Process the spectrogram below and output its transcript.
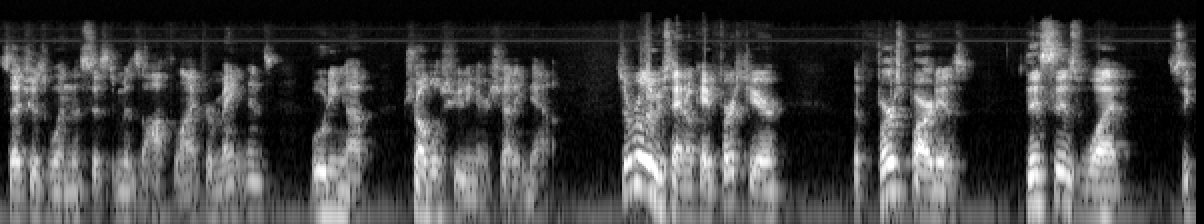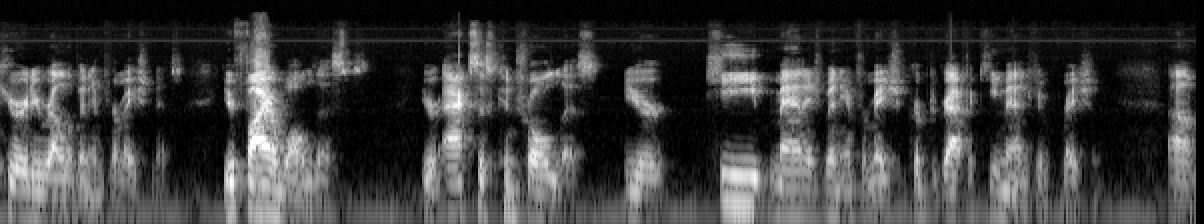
such as when the system is offline for maintenance, booting up, troubleshooting, or shutting down. So really we're saying, okay, first here, the first part is this is what security relevant information is. Your firewall lists, your access control list, your key management information, cryptographic key management information. Um,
